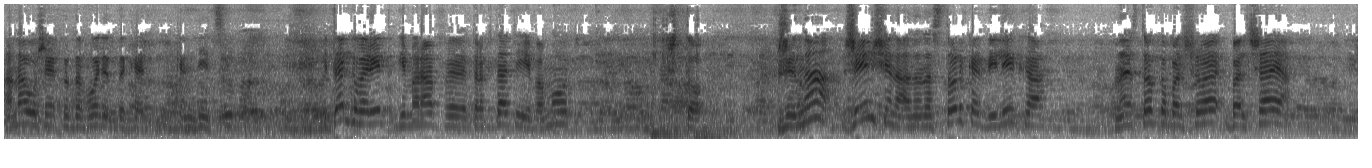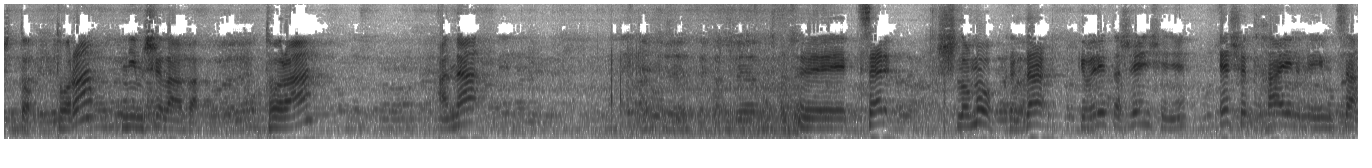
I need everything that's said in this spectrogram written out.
она уже это доводит до кондиции. И так говорит Гимара в э, трактате Евамот, что жена, женщина, она настолько велика, она настолько большая, большая что Тора Нимшилаба, Тора она царь Шломо, когда говорит о женщине, Эшет Хайль Меимца.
